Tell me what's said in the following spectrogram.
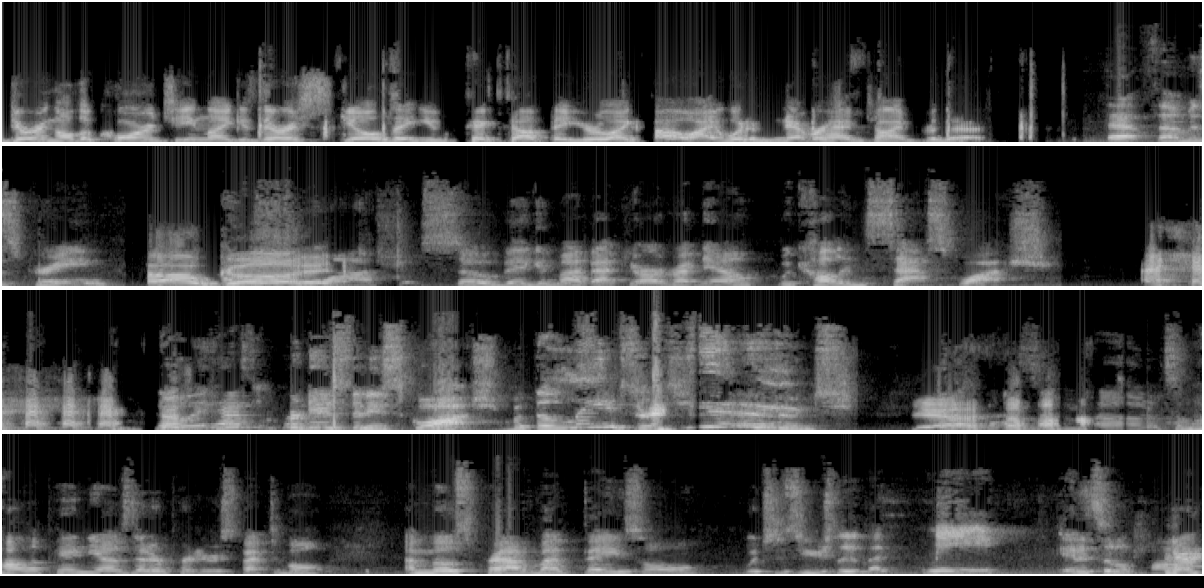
During all the quarantine, like, is there a skill that you've picked up that you're like, oh, I would have never had time for this? That thumb is green. Oh, good. Squash so big in my backyard right now. We call him Sasquatch. No, it hasn't produced any squash, but the leaves are huge. yeah. Some, uh, some jalapenos that are pretty respectable. I'm most proud of my basil, which is usually like me in its little pot.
